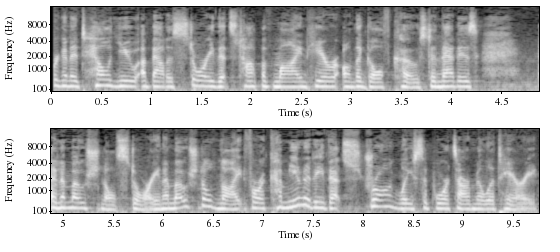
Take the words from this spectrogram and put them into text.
We're going to tell you about a story that's top of mind here on the Gulf Coast, and that is an emotional story, an emotional night for a community that strongly supports our military.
